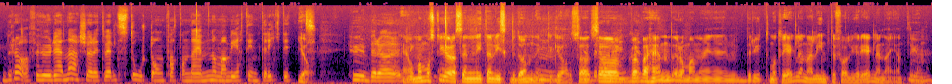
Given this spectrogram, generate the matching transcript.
Bra, för hur den är så är det ett väldigt stort omfattande ämne och man vet inte riktigt Ja. hur berör... Ja, man måste göra sig en liten riskbedömning Mm, tycker jag. hur Så, så vad, vad händer om man bryter mot reglerna eller inte följer reglerna egentligen? Mm.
